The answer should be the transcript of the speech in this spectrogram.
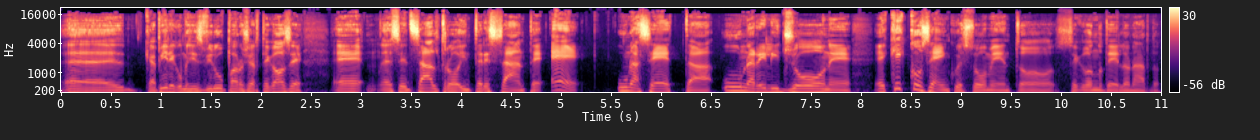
eh, capire come si sviluppano certe cose è, è senz'altro interessante. È una setta, una religione. E che cos'è in questo momento, secondo te, Leonardo?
